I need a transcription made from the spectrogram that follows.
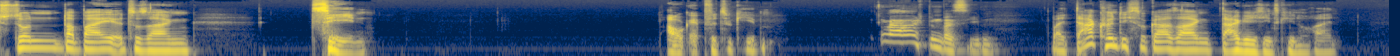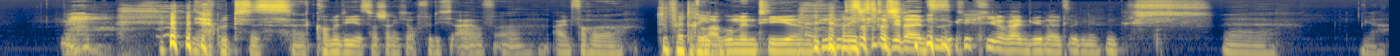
schon dabei zu sagen, 10 Augäpfel zu geben. Ja, ich bin bei 7. Weil da könnte ich sogar sagen, da gehe ich ins Kino rein. ja, gut, das äh, Comedy ist wahrscheinlich auch für dich äh, einfacher zu vertreten. Zu argumentieren, dass, dass wir da ins Kino reingehen als irgendwelchen. Äh, ja.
